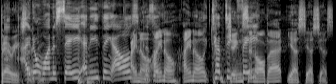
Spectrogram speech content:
Very exciting. I don't want to say anything else. I know, I know, I know. tempting Jinx fate. and all that. Yes, yes, yes.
